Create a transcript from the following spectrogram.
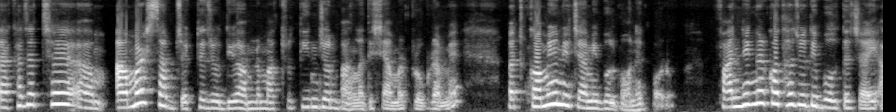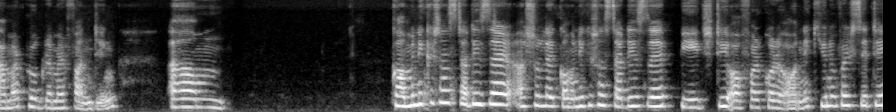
দেখা যাচ্ছে আম আমার সাবজেক্টে যদিও আমরা মাত্র তিনজন বাংলাদেশে আমার প্রোগ্রামে। বাট কমিউনিটি আমি বলব অনেক বড়। ফান্ডিং এর কথা যদি বলতে চাই, আমার প্রোগ্রামের ফান্ডিং কমিউনিকেশন স্টাডিজ আসলে কমিউনিকেশন স্টাডিজ পিএইচডি অফার করে অনেক ইউনিভার্সিটি।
